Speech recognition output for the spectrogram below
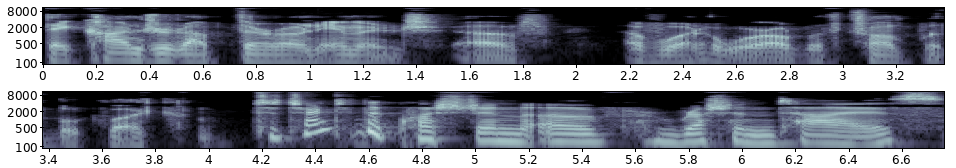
they conjured up their own image of of what a world with Trump would look like. To turn to the question of Russian ties,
